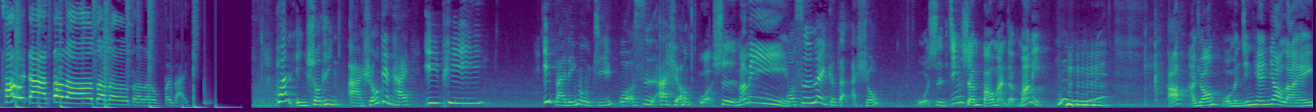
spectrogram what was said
超会打，哒了哒了哒了，拜拜。欢迎收听阿雄电台 EP 百零五集，我是阿雄，我是妈咪，我是那个的阿雄。我是精神饱满的妈咪。好，阿雄，我们今天要来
